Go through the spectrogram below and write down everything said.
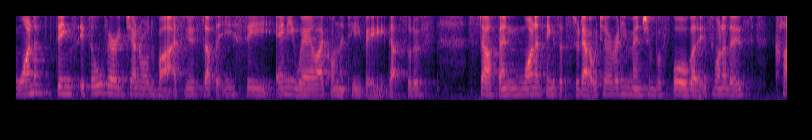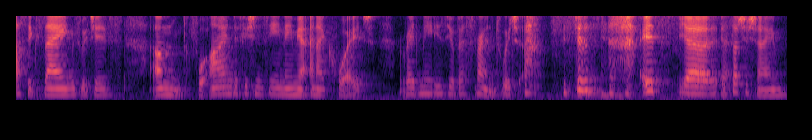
one of the things, it's all very general advice, you know, stuff that you see anywhere, like on the TV, that sort of stuff. And one of the things that stood out, which I already mentioned before, but it's one of those classic sayings, which is um, for iron deficiency anemia, and I quote, red meat is your best friend, which it's just, it's, yeah, it's Yeah. such a shame.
